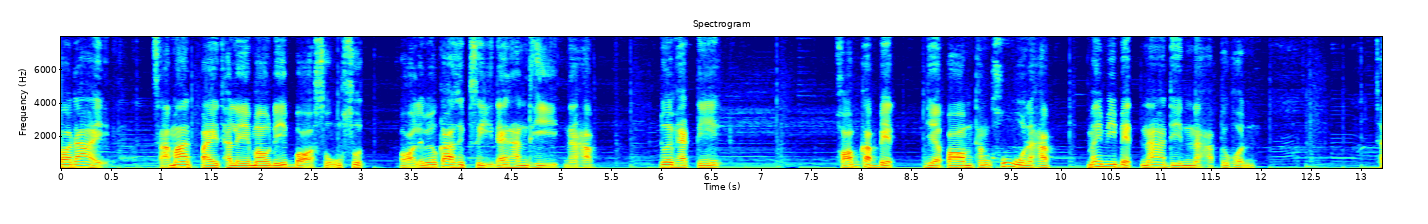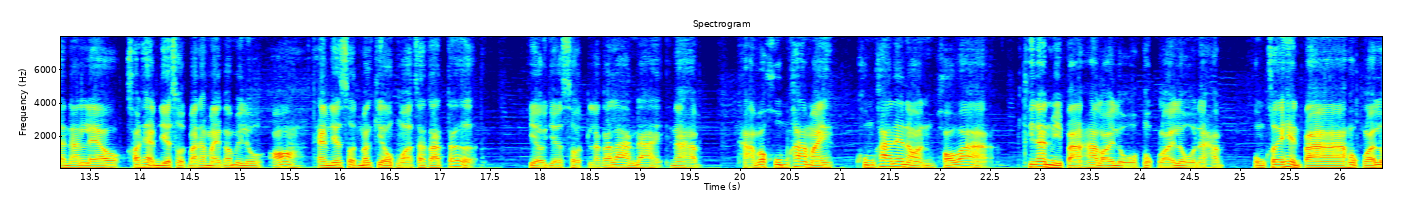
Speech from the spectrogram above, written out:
ก็ได้ สามารถไปทะเลมาลดีฟบ่อสูงสุดบ่อเลเวล 94 ได้ทันทีนะครับ ด้วยแพ็คนี้ พร้อมกับเบ็ดเหยื่อปลอมทั้งคู่นะครับ ไม่มีเบ็ดหน้าดินนะครับ ทุกคนฉะนั้นแล้วเขาแถมเหยื่อสดมาทำไมก็ไม่รู้ อ๋อ แถมเหยื่อสดมาเกี่ยวหัวสตาร์เตอร์ เกี่ยวเหยื่อสดแล้วก็ลากได้นะครับ ถามว่าคุ้มค่าไหม คุ้มค่าแน่นอน เพราะว่าที่นั่นมีปลา 500 โล 600 โลนะครับ ผมเคยเห็นปลา 600 โล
